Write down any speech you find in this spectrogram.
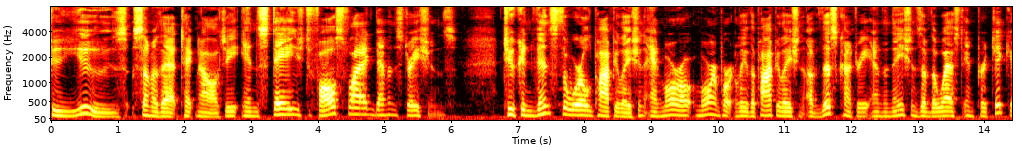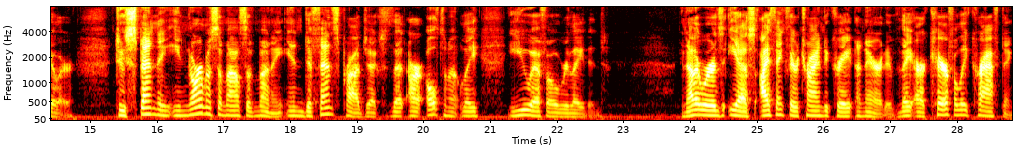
to use some of that technology in staged false flag demonstrations to convince the world population and more more importantly the population of this country and the nations of the west in particular to spending enormous amounts of money in defense projects that are ultimately UFO related. In other words, yes, I think they're trying to create a narrative. They are carefully crafting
